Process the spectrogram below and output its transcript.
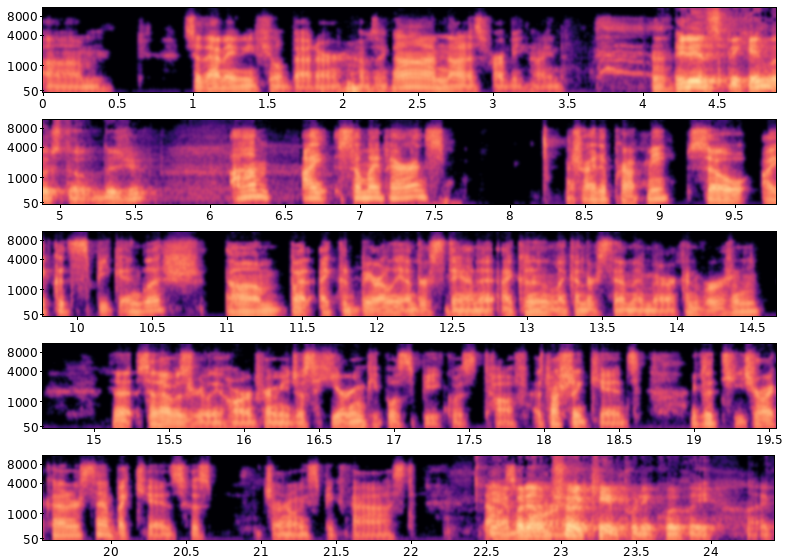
um so that made me feel better. I was like oh i'm not as far behind. You didn't speak English though, did you? um i so my parents tried to prep me so i could speak english um but i could barely understand it. I couldn't like understand the american version That- so that was really hard for me just hearing people speak was tough especially kids like the teacher i could understand but kids who generally speak fast yeah, but I'm sure it came pretty quickly. Like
